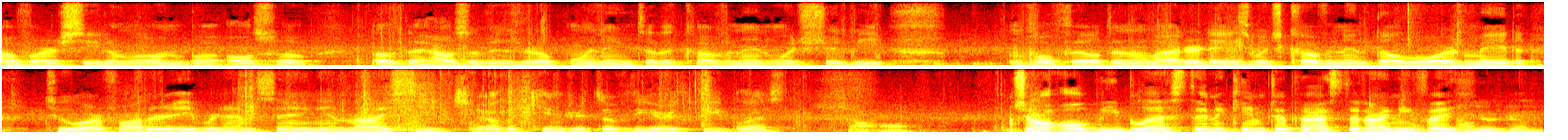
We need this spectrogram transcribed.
of our seed alone, but also of the house of Israel, pointing to the covenant which should be fulfilled in the latter days, which covenant the Lord made to our father Abraham, saying, In thy seed shall the kindreds of the earth be blessed. Shall all. Shall all be blessed. And it came to pass that I, Nephi. You're good.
